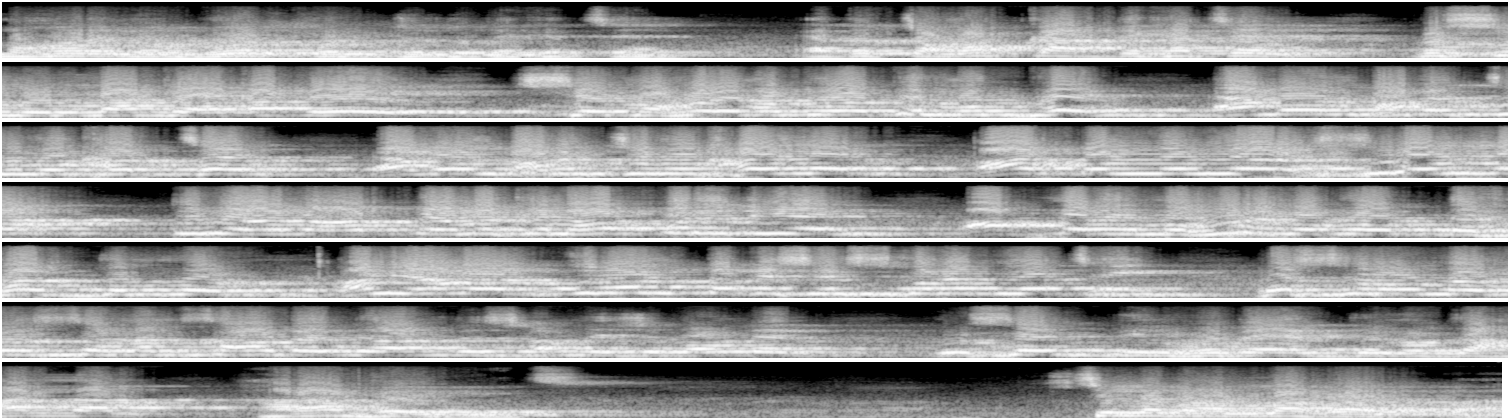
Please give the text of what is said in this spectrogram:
মোহরের নবুয়ত পর্যন্ত দেখেছেন। এত চমৎকার দেখেছেন। রসুল্লাহকে একা পেয়ে সে মোহর নবুয়তের মধ্যে এমন ভাবে চুমো খাচ্ছেন এমন ভাবে চুমো খাইলেন, আর বললেন রাসূলুল্লাহ তুমি আপনি আমাকে মাফ করে দিয়েন। আপনার এই মোহর নবুয়ত দেখার জন্য আমি আমার জীবনটাকে শেষ করে দিয়েছি। রাসূলুল্লাহ সাল্লাল্লাহু সামনে এসে বললেন হুসাইন বিন হুদায়ের জন্য জাহান্নাম হারাম হয়ে গিয়েছে। চিল্লাবো, আল্লাহু আকবার।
